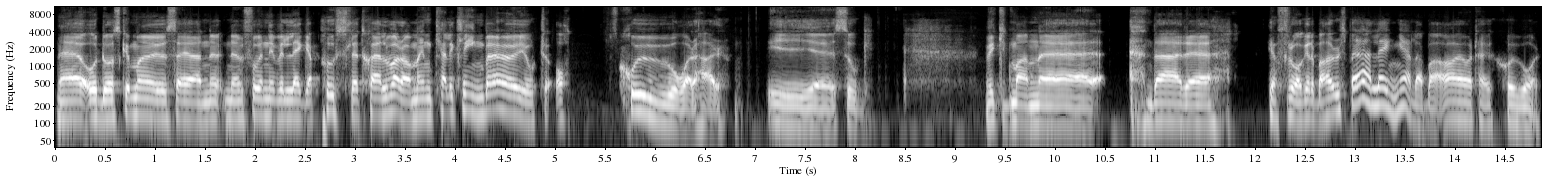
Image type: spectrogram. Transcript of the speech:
Nej, och då ska man ju säga, nu, nu får ni väl lägga pusslet själva då, men Kalle Klingberg har ju gjort åt, sju år här i eh, SUG. Vilket man, eh, där, eh, jag frågade bara, har du spelat här länge? Eller bara, ja, jag har varit här i sju år.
